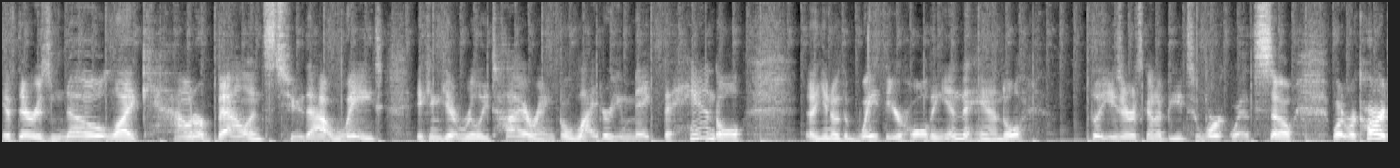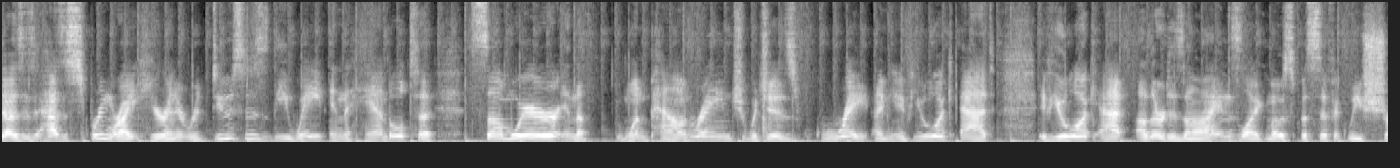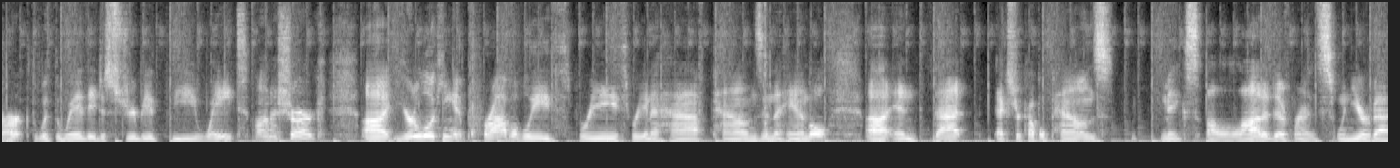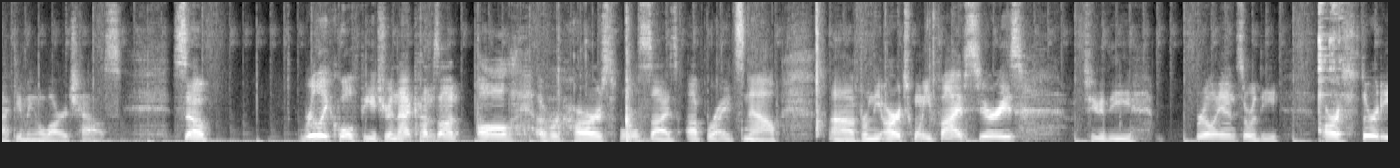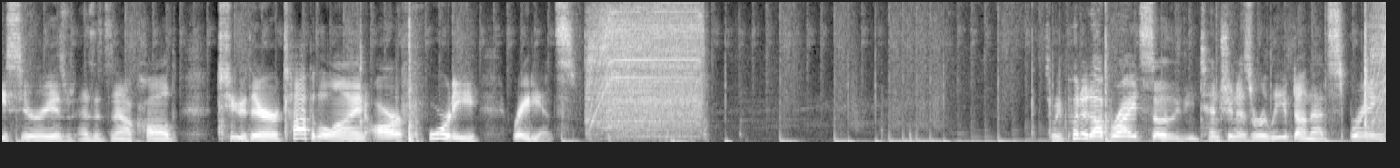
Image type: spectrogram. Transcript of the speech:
if there is no like counterbalance to that weight, it can get really tiring. The lighter you make the handle, uh, you know, the weight that you're holding in the handle, the easier it's going to be to work with. So what Riccar does is it has a spring right here and it reduces the weight in the handle to somewhere in the one pound range, which is great. I mean, if you look at if you look at other designs, like most specifically Shark, with the way they distribute the weight on a Shark, uh, you're looking at probably three, three and a half pounds in the handle, uh, and that extra couple pounds makes a lot of difference when you're vacuuming a large house. So really cool feature and that comes on all of Riccar's full-size uprights now uh, from the R25 series to the Brilliance or the R30 series, as it's now called, to their top of the line R40 Radiance. So we put it upright so the tension is relieved on that spring.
